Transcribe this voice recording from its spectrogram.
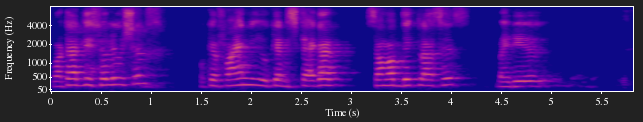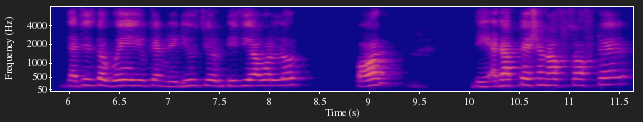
What are the solutions? Okay, fine, you can stagger some of the classes by that is the way you can reduce your busy hour load or the adaptation of software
